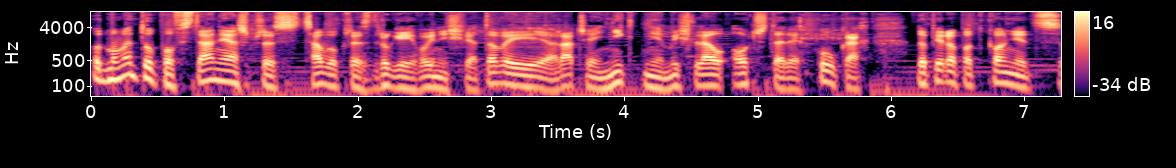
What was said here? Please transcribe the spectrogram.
Od momentu powstania aż przez cały okres II wojny światowej raczej nikt nie myślał o czterech kółkach. Dopiero pod koniec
